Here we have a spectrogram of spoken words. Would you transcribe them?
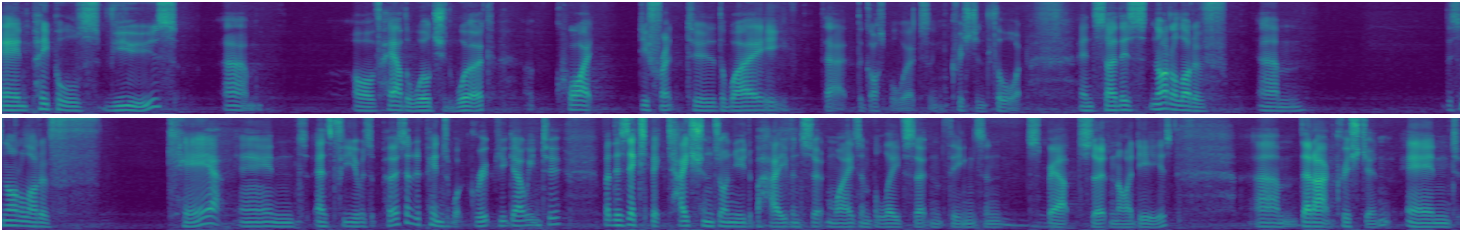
and people's views um, of how the world should work are quite different to the way that the gospel works in Christian thought. And so there's not a lot of um, there's not a lot of care and as for you as a person it depends what group you go into but there's expectations on you to behave in certain ways and believe certain things and sprout certain ideas um, that aren't christian and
